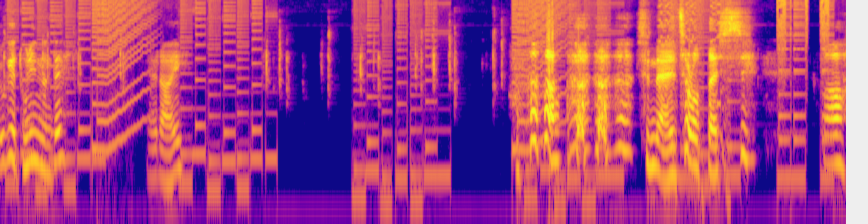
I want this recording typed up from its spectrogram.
여기에 돈 있는데? 에라이 존나 애처롭다 씨. 아.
